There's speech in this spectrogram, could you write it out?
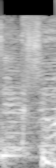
It's.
